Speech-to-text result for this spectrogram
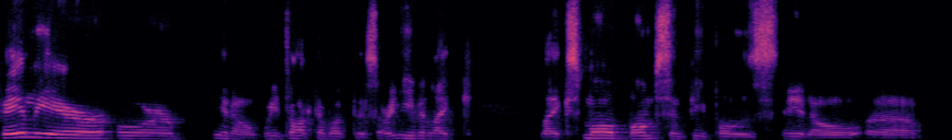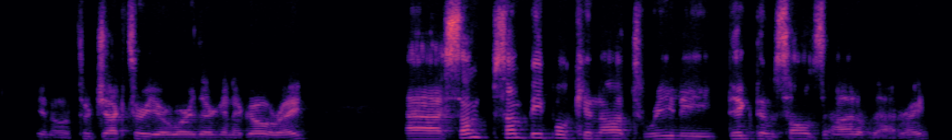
failure or you know we talked about this or even like like small bumps in people's you know uh, you know trajectory or where they're going to go right? Uh, some some people cannot really dig themselves out of that right?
